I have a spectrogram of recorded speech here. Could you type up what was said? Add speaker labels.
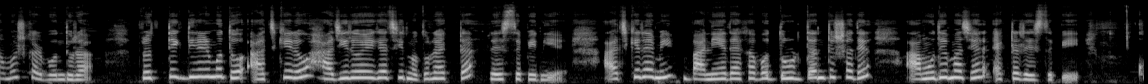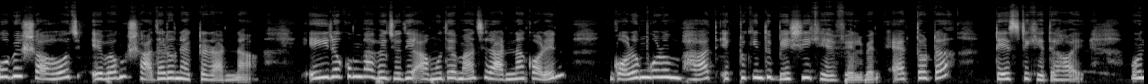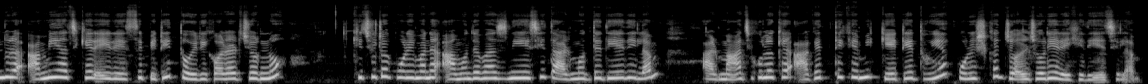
Speaker 1: নমস্কার বন্ধুরা। প্রত্যেক দিনের মতো আজকেরও হাজির হয়ে গেছি নতুন একটা রেসিপি নিয়ে। আজকের আমি বানিয়ে দেখাবো দুর্দান্ত স্বাদের আমুদে মাছের একটা রেসিপি খুবই সহজ এবং সাধারণ একটা রান্না। এই রকমভাবে যদি আমুদে মাছ রান্না করেন, গরম গরম ভাত একটু কিন্তু বেশি খেয়ে ফেলবেন, এতটা টেস্টি খেতে হয়। বন্ধুরা, আমি আজকের এই রেসিপিটি তৈরি করার জন্য কিছুটা পরিমাণে আমুদে মাছ নিয়েছি, তার মধ্যে দিয়ে দিলাম আর মাছগুলোকে আগের থেকে আমি কেটে ধুয়ে পরিষ্কার জল ঝরিয়ে রেখে দিয়েছিলাম।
